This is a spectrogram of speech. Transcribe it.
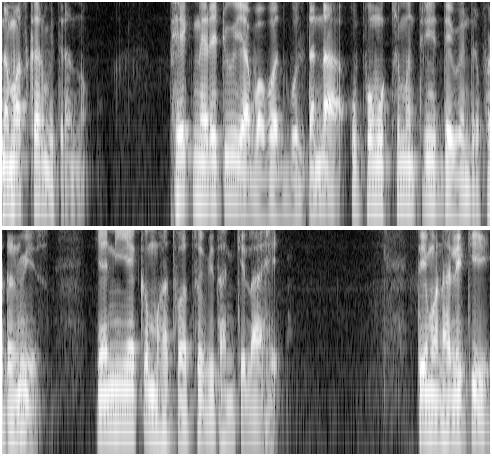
नमस्कार मित्रांनो. फेक नॅरेटिव्ह याबाबत बोलताना उपमुख्यमंत्री देवेंद्र फडणवीस यांनी एक महत्त्वाचं विधान केलं आहे. ते म्हणाले की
